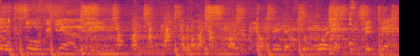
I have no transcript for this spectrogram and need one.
Yo, so reality. Sit back,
